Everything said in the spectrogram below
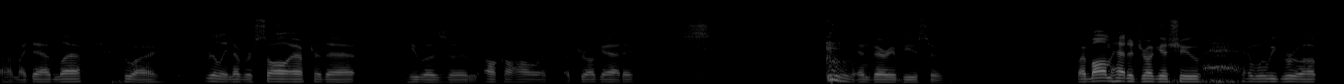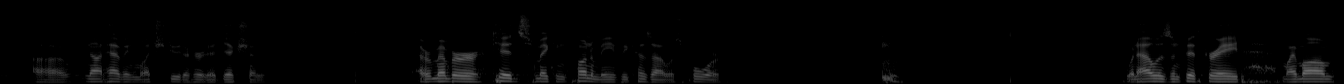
Uh, my dad left, who I really never saw after that. He was an alcoholic, a drug addict, and very abusive. My mom had a drug issue, and when we grew up, uh, not having much due to her addiction. I remember kids making fun of me because I was poor. When I was in fifth grade, my mom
